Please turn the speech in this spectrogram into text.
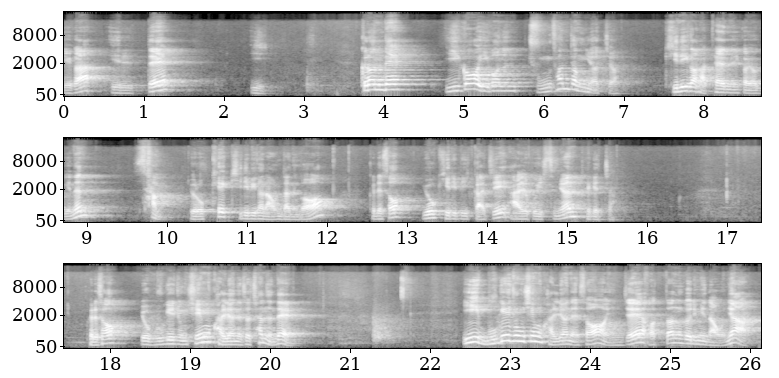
얘가 1대 2. 그런데 이거, 이거는 중선 정리였죠. 길이가 같아야 되니까 여기는 3. 이렇게 길이비가 나온다는 거. 그래서 요 길이비까지 알고 있으면 되겠죠. 그래서 요 무게중심 관련해서 찾는데 이 무게중심 관련해서 이제 어떤 그림이 나오냐?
